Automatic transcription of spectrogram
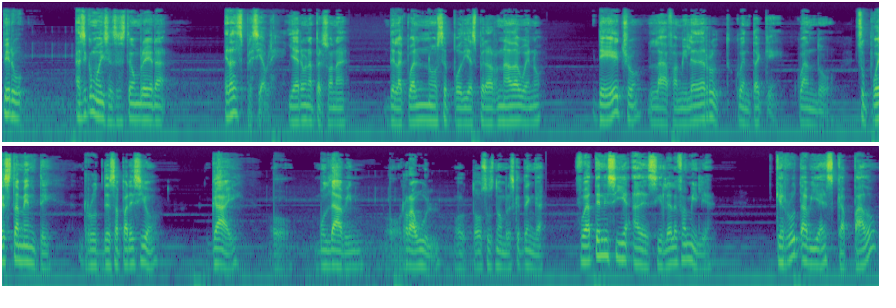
Pero, así como dices, este hombre era, era despreciable, ya era una persona de la cual no se podía esperar nada bueno de hecho, la familia de Ruth cuenta que cuando supuestamente Ruth desapareció, Guy o Moldavin o Raúl o todos sus nombres que tenga, fue a Tennessee a decirle a la familia que Ruth había escapado,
